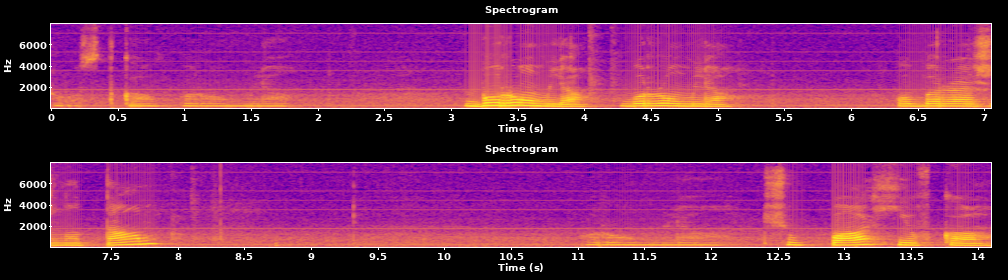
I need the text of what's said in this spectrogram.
Шостка, боромля. Боромля, боромля обережно там. Ромля, Чупахівка,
